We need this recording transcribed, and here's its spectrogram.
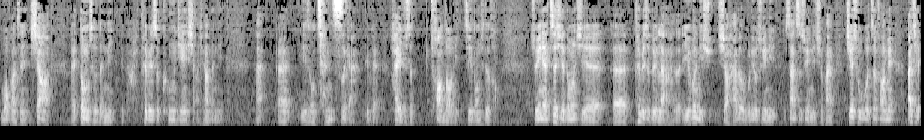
模仿成像啊，还有动手能力，对吧？特别是空间想象能力，哎，呃，一种层次感，对不对？还有就是。创造力这些东西都好，所以呢，这些东西，呃，特别是对男孩子，以后你小孩子五六岁，你三四岁，你喜欢接触过这方面，而且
